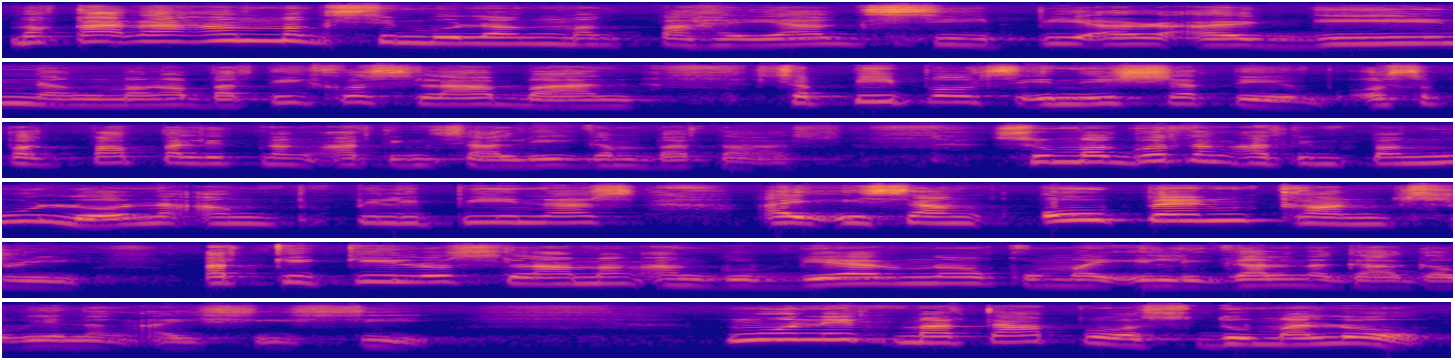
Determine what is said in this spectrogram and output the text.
Makaraang magsimulang magpahayag si PRRD ng mga batikos laban sa People's Initiative o sa pagpapalit ng ating saligang batas. Sumagot ang ating Pangulo na ang Pilipinas ay isang open country at kikilos lamang ang gobyerno kung may illegal na gagawin ng ICC. Ngunit matapos dumalo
